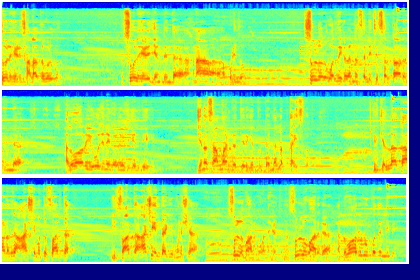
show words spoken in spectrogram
ಸುಳ್ಳು ಹೇಳಿ ಸಾಲ ತಗೊಳ್ಳೋದು ಸುಳ್ಳು ಹೇಳಿ ಜನರಿಂದ ಹಣ ಪಡೆದು ಸುಳ್ಳು ವರದಿಗಳನ್ನು ಸಲ್ಲಿಸಿ ಸರ್ಕಾರದಿಂದ ಹಲವಾರು ಯೋಜನೆಗಳ ಅಡಿಯಲ್ಲಿ ಜನಸಾಮಾನ್ಯರ ತೆರಿಗೆ ದುಡ್ಡನ್ನು ಲಪ್ತಾಯಿಸುವುದು. ಇದಕ್ಕೆಲ್ಲ ಕಾರಣ ಅಂದರೆ ಆಶೆ ಮತ್ತು ಸ್ವಾರ್ಥ. ಈ ಸ್ವಾರ್ಥ ಆಶೆಯಿಂದಾಗಿ ಮನುಷ್ಯ ಸುಳ್ಳು ಮಾರ್ಗವನ್ನು ಹೇಳ್ತಾನೆ. ಸುಳ್ಳು ಮಾರ್ಗ ಹಲವಾರು ರೂಪದಲ್ಲಿವೆ.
